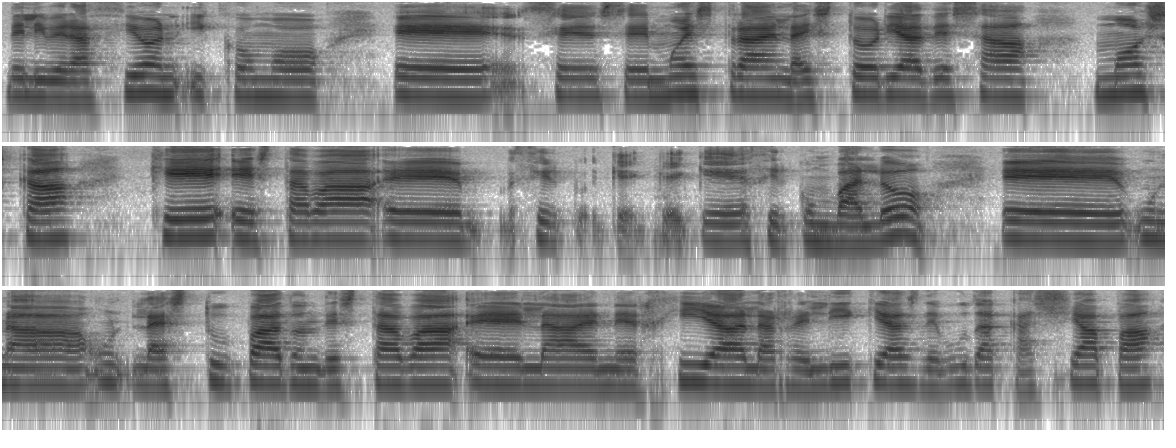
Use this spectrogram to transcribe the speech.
de liberación y como eh, se, se muestra en la historia de esa mosca que estaba eh, que, que- circunvaló eh, una, un- la estupa donde estaba eh, la energía, las reliquias de Buda Kashyapa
